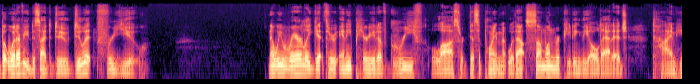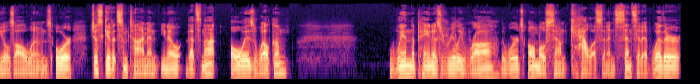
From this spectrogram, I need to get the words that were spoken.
But whatever you decide to do, do it for you. Now, we rarely get through any period of grief, loss, or disappointment without someone repeating the old adage, time heals all wounds, or just give it some time. And, you know, that's not always welcome. When the pain is really raw, the words almost sound callous and insensitive, whether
